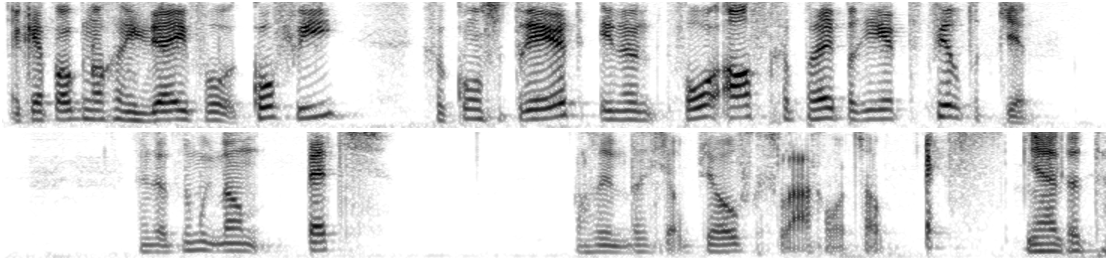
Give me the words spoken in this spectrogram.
Ik heb ook nog een idee voor koffie geconcentreerd in een vooraf geprepareerd filtertje. En dat noem ik dan pets. Als in dat je op je hoofd geslagen wordt, zo pets. Ja, dat,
